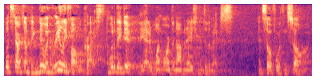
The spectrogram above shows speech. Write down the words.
Let's start something new and really follow Christ. And what did they do? They added one more denomination into the mix, and so forth and so on.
